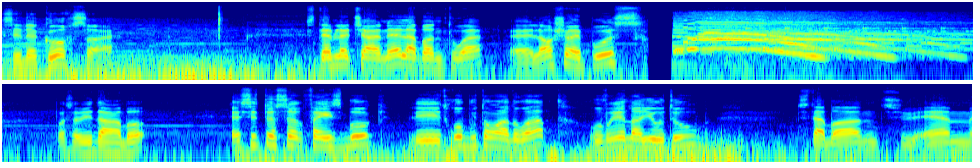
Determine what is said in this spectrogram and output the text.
C'est- de course, hein? Si t'aimes le channel, abonne-toi. Euh, lâche un pouce. Pas celui d'en bas. Euh, Si t'es sur Facebook, les trois boutons à droite, ouvrir dans YouTube, tu t'abonnes, tu aimes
